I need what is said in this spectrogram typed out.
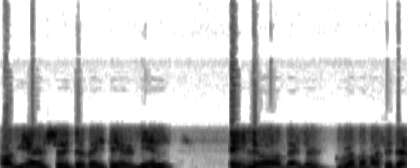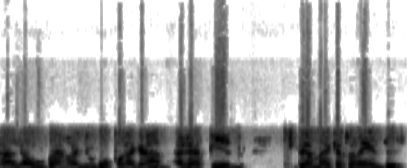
a mis un seuil de 21 000. Et là, ben, le gouvernement fédéral a ouvert un nouveau programme rapide qui permet à 90,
